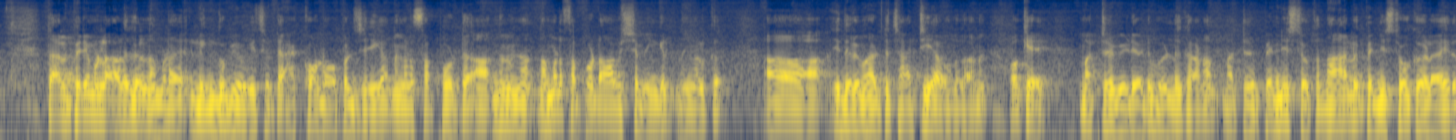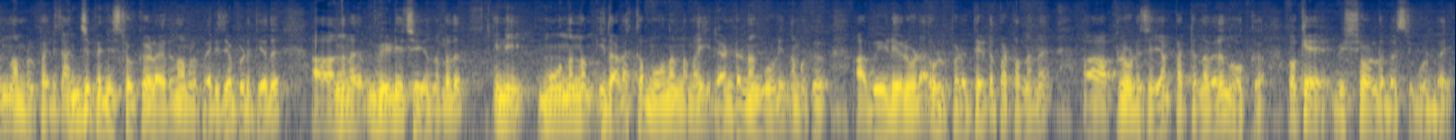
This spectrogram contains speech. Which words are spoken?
താല്പര്യമുള്ള ആളുകൾ നമ്മുടെ ലിങ്ക് ഉപയോഗിച്ചിട്ട് അക്കൗണ്ട് ഓപ്പൺ ചെയ്യുക. നിങ്ങളുടെ സപ്പോർട്ട് നമ്മുടെ സപ്പോർട്ട് ആവശ്യമെങ്കിൽ നിങ്ങൾക്ക് ഇതിലുമായിട്ട് ചാറ്റ് ചെയ്യാവുന്നതാണ്. ഓക്കെ മറ്റൊരു വീഡിയോ ആയിട്ട് വീണ്ടും കാണാം. മറ്റൊരു പെന്നി സ്റ്റോക്ക് നാല് പെന്നി സ്റ്റോക്കുകളായിരുന്നു നമ്മൾ പരിചയ അഞ്ച് പെന്നി സ്റ്റോക്കുകളായിരുന്നു നമ്മൾ പരിചയപ്പെടുത്തിയത്. അങ്ങനെ വീഡിയോ ചെയ്യുന്നുള്ളത്. ഇനി മൂന്നെണ്ണം ഇതടക്കം മൂന്നെണ്ണമായി രണ്ടെണ്ണം കൂടി നമുക്ക് ആ വീഡിയോയിലൂടെ ഉൾപ്പെടുത്തിയിട്ട് പെട്ടെന്ന് തന്നെ അപ്ലോഡ് ചെയ്യാൻ പറ്റുന്നവരെ നോക്കുക. Okay wish all the best good bye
